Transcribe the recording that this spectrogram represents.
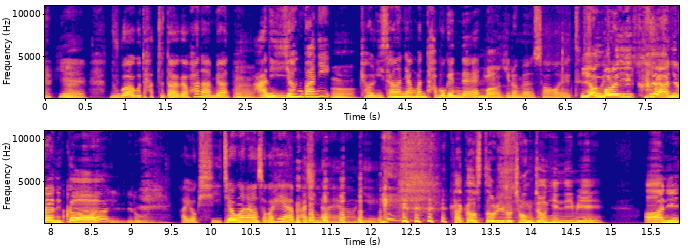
예. 누구하고 다투다가 화나면 예. 아니 이 양반이 어. 별 이상한 양반 다 보겠네. 맞아. 이러면서 예, 이 양반은 이. 그게 아니라니까 이- 이러고. 아 역시 이재용 아나운서가 해야 맛이 나요. 예. 카카오 스토리로 정정희 님이 아니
